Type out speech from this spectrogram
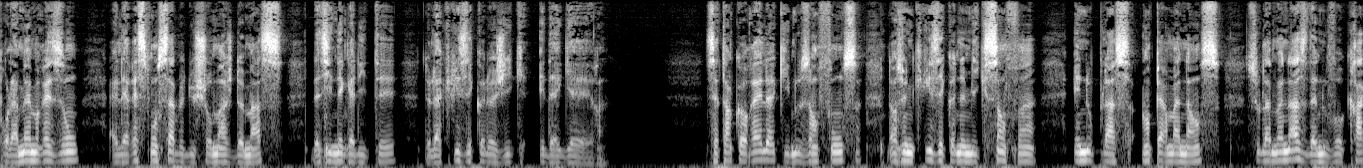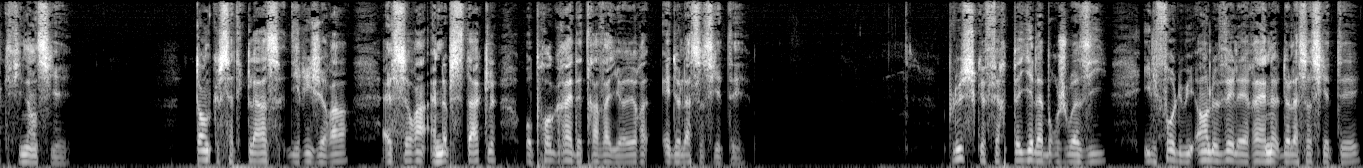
Pour la même raison, elle est responsable du chômage de masse, des inégalités, de la crise écologique et des guerres. C'est encore elle qui nous enfonce dans une crise économique sans fin et nous place en permanence sous la menace d'un nouveau krach financier. Tant que cette classe dirigera, elle sera un obstacle au progrès des travailleurs et de la société. Plus que faire payer la bourgeoisie, il faut lui enlever les rênes de la société,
